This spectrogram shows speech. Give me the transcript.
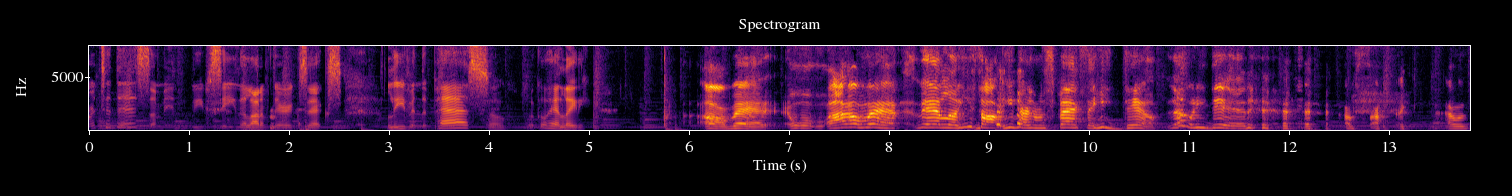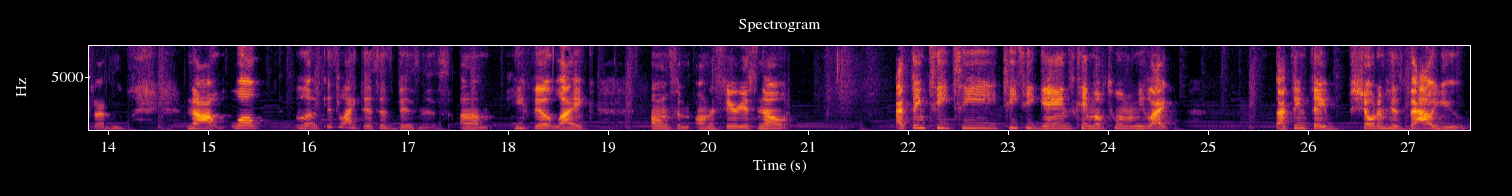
more to this. I mean, we've seen a lot of their execs leave in the past. So, so go ahead, lady. Oh man, oh, don't man, man. Look, he saw he heard some specs and he dipped. That's what he did. I'm sorry, I was trying to. Nah, well, look, it's like this. It's business. Um, he felt like on some on a serious note. I think TT TT Games came up to him and be like, I think they showed him his value,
